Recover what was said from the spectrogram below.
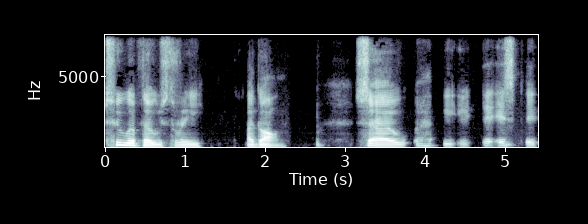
two of those three are gone. So it, it, it's it,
